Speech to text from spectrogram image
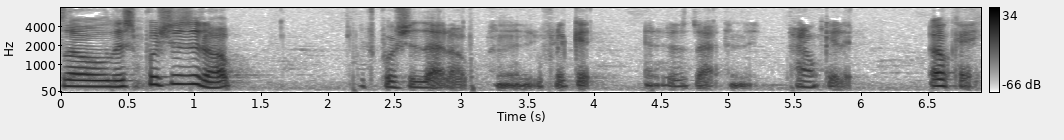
So this pushes it up, which pushes that up, and then you flick it, and it does that, and it, I don't get it. Okay.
